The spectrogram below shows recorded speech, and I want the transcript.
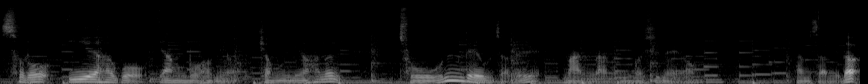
서로 이해하고 양보하며 격려하는 좋은 배우자를 만나는 것이네요. 감사합니다.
